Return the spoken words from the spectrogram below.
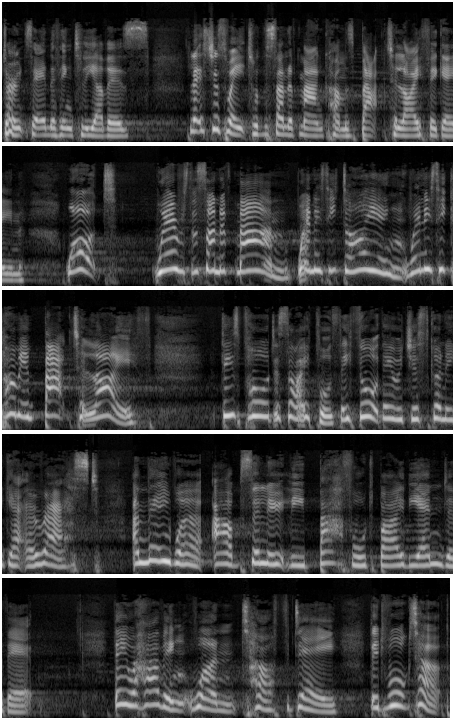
don't say anything to the others. Let's just wait till the Son of Man comes back to life again. What? Where is the Son of Man? When is he dying? When is he coming back to life? These poor disciples, they thought they were just going to get a rest, and they were absolutely baffled by the end of it. They were having one tough day. They'd walked up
